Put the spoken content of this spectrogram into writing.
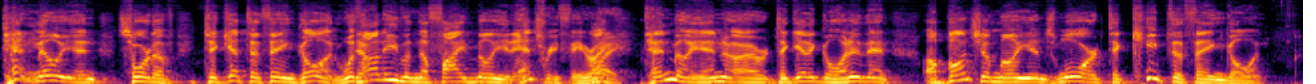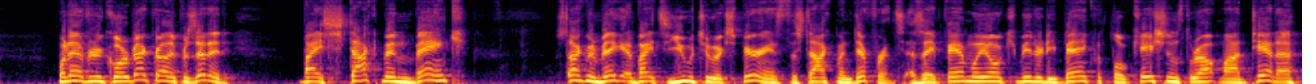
ten million, sort of, to get the thing going, without even the five million entry fee, right? Right. Ten million uh, to get it going, and then a bunch of millions more to keep the thing going. One afternoon quarterback proudly presented by Stockman Bank. Stockman Bank invites you to experience the Stockman difference. As a family owned community bank with locations throughout Montana,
